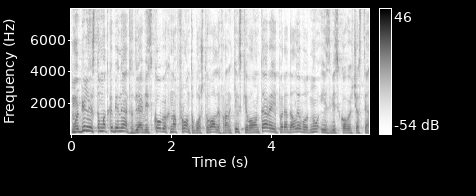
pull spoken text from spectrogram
Мобільний стомат-кабінет для військових на фронт облаштували франківські волонтери і передали в одну із військових частин.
